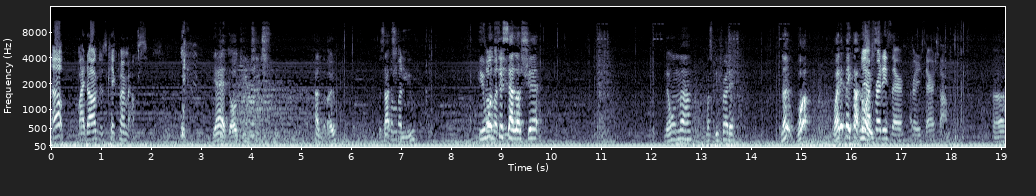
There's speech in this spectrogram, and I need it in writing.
Oh, my dog just kicked my mouse. Yeah, dog, you teach. Hello. Is that Somebody- you? Who wants to sell us shit? No one there. Must be Freddy. No, what? Why did it make that noise? Yeah, Freddy's there. Freddy's there. Him. Uh,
